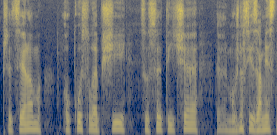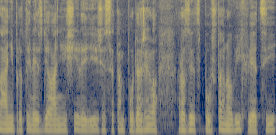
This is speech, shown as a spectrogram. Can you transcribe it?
přeci jenom okus lepší, co se týče možnosti zaměstnání pro ty nejvzdělanější lidi, že se tam podařilo rozjet spousta nových věcí,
